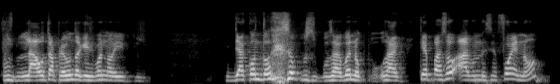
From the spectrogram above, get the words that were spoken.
pues, la otra pregunta que es, bueno, y pues, ya con todo eso, pues, o sea, bueno, o sea, ¿qué pasó? ¿A dónde se fue, no?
